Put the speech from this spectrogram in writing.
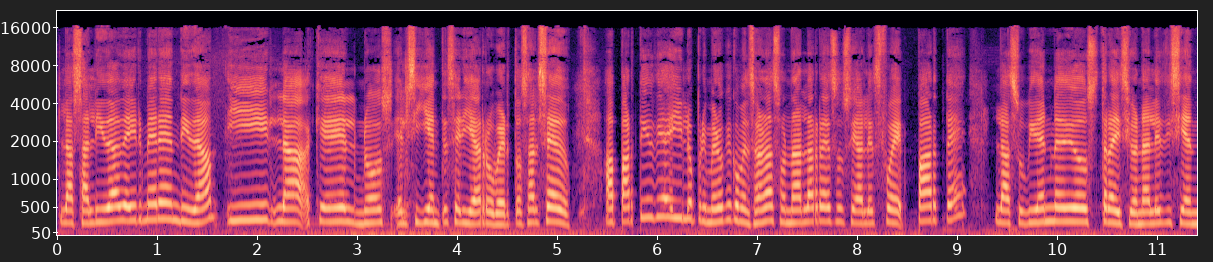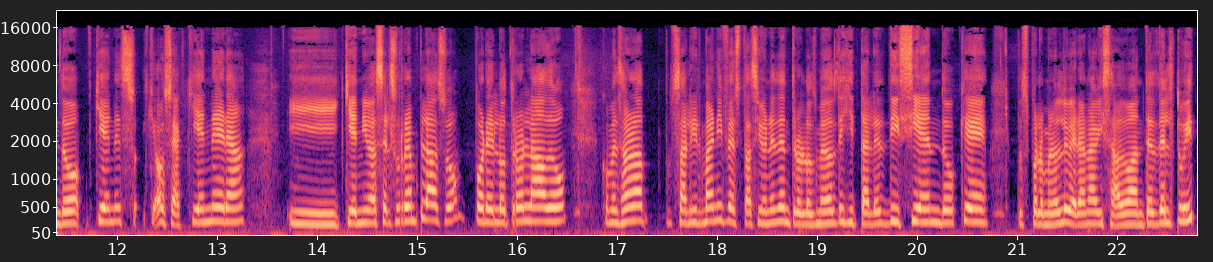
la salida de Irma Heréndida y la, que el, nos, el siguiente sería Roberto Salcedo. A partir de ahí, lo primero que comenzaron a sonar las redes sociales fue parte, la subida en tradicionales diciendo quién es, o sea, quién era y quién iba a ser su reemplazo. Por el otro lado, comenzaron a salir manifestaciones dentro de los medios digitales diciendo que, pues por lo menos le hubieran avisado antes del tweet.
